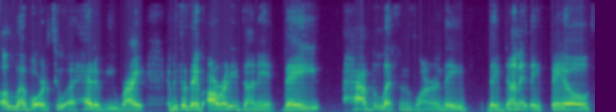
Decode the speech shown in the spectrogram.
a level or two ahead of you, right? And because they've already done it, they have the lessons learned. They've they've done it, they failed,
